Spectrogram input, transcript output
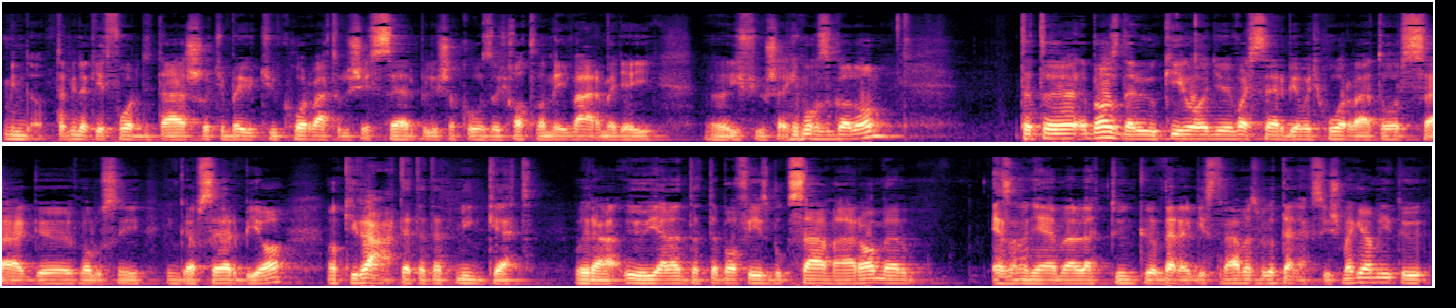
mind, tehát mind a két fordítás, hogyha beütjük horvátul is és szerbül is, akkor hozzá, hogy 64 vármegyei ifjúsági mozgalom. Tehát ebbe az derül ki, hogy vagy Szerbia, vagy Horvátország, valószínűleg inkább Szerbia, aki rátetetett minket, vagy rá ő jelentette be a Facebook számára, mert ezen a nyelven lettünk beregisztrálva, ez meg a Telex is megemlítő,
